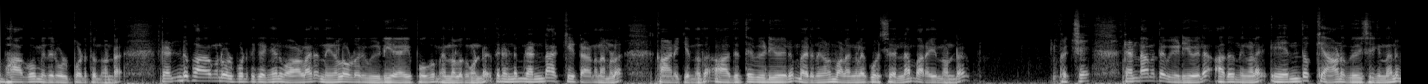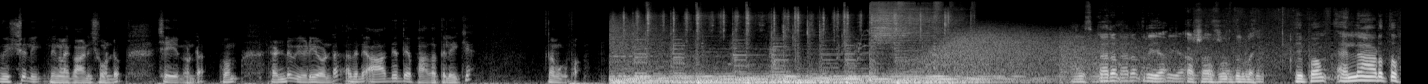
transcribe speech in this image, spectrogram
ഭാഗവും ഇതിൽ ഉൾപ്പെടുത്തുന്നുണ്ട്. രണ്ട് ഭാഗം കൂടെ ഉൾപ്പെടുത്തി കഴിഞ്ഞാൽ വളരെ നീളമുള്ള ഒരു വീഡിയോ ആയി പോകും എന്നുള്ളത് കൊണ്ട് ഇത് രണ്ടും രണ്ടാക്കിയിട്ടാണ് നമ്മൾ കാണിക്കുന്നത്. ആദ്യത്തെ വീഡിയോയിലും മരുന്നുകളും വളങ്ങളെക്കുറിച്ചും എല്ലാം പറയുന്നുണ്ട്. പക്ഷേ രണ്ടാമത്തെ വീഡിയോയിൽ അത് നിങ്ങളെ എന്തൊക്കെയാണ് ഉപയോഗിച്ചിരിക്കുന്നതെന്ന് വിഷ്വലി നിങ്ങളെ കാണിച്ചുകൊണ്ടും ചെയ്യുന്നുണ്ട്. അപ്പം രണ്ട് വീഡിയോ ഉണ്ട്. അതിന്റെ ആദ്യത്തെ ഭാഗത്തിലേക്ക് നമുക്ക് പോകാം. നമസ്കാരം. പ്രിയ കർഷക സുഹൃത്തുക്കളെ. ഇപ്പം എല്ലായിടത്തും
